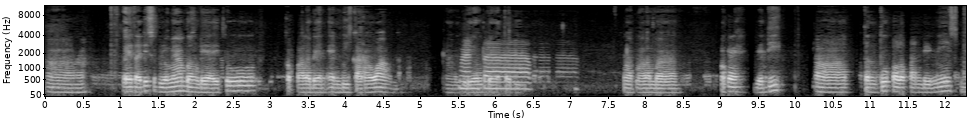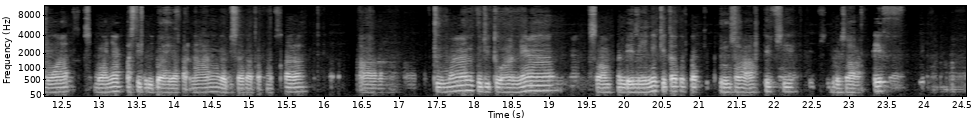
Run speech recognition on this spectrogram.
Uh, eh tadi sebelumnya Bang Dea itu kepala BNN di Karawang. Mantap. Selamat malam Bang. Oke, jadi uh, tentu kalau pandemi semua semuanya pasti berubah ya karena kan nggak bisa tatap muka. Uh, cuman puji Tuhannya selama pandemi ini kita tetap berusaha aktif sih, berusaha aktif uh,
